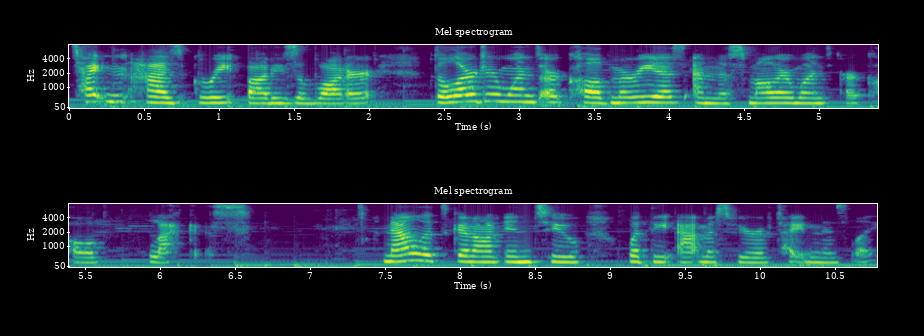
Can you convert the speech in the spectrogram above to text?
Titan has great bodies of water. The larger ones are called Marias, and the smaller ones are called Lacus. Now let's get on into what the atmosphere of Titan is like.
